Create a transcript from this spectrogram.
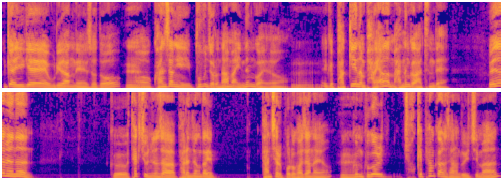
그러니까 이게 우리 당 내에서도 네. 어, 관성이 부분적으로 남아 있는 거예요. 그러니까 바뀌는 방향은 맞는 것 같은데 왜냐하면은 그 택시 운전사 바른정당이 단체로 보러 가잖아요. 네. 그럼 그걸 좋게 평가하는 사람도 있지만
